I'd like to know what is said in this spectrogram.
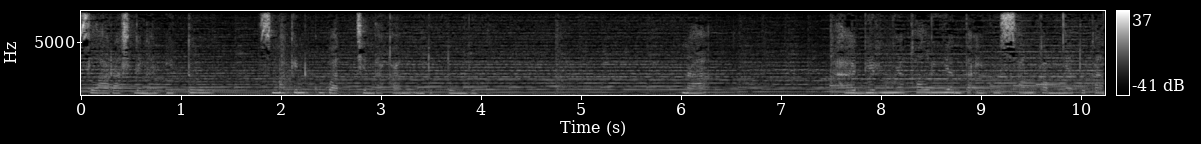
Selaras dengan itu, semakin kuat cinta kami untuk tumbuh. Nak, hadirnya kalian tak ibu sangka menyatukan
